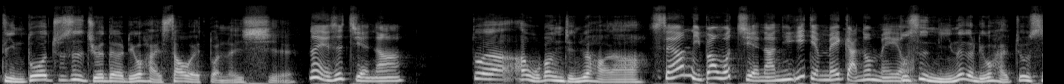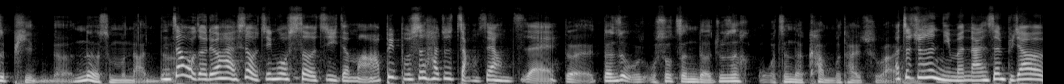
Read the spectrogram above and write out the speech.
顶多就是觉得刘海稍微短了一些。那也是剪啊。对啊，啊，我帮你剪就好了。谁要你帮我剪啊？你一点美感都没有。不是你那个刘海就是平的，那有什么难的？你知道我的刘海是有经过设计的吗？并不是它就是长这样子哎、欸。对，但是我我说真的，就是我真的看不太出来。啊，这就是你们男生比较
